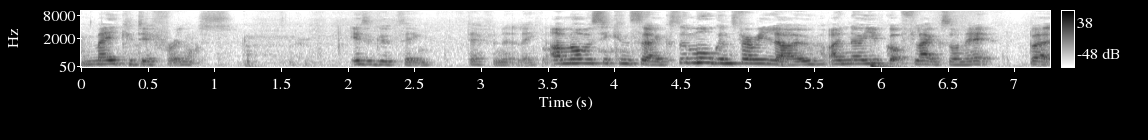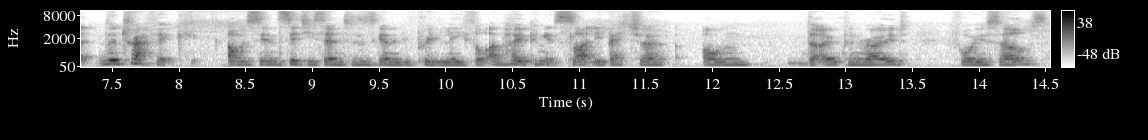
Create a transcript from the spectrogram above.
make a difference, is a good thing. Definitely. I'm obviously concerned because the Morgan's very low. I know you've got flags on it, but the traffic, obviously, in city centres is going to be pretty lethal. I'm hoping it's slightly better on the open road for yourselves.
